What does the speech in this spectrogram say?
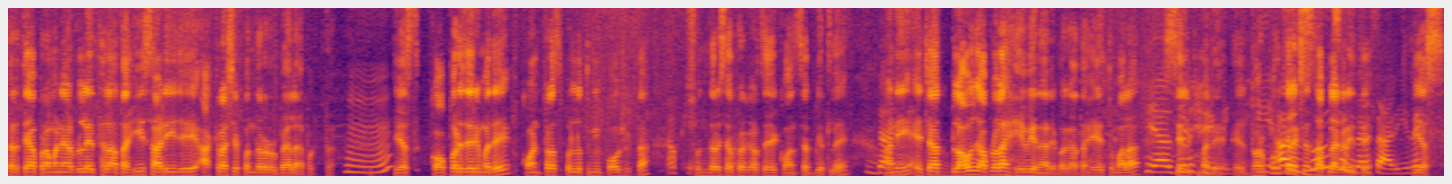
तर त्याप्रमाणे आपल्याला इथं आता ही साडी जे आहे अकराशे पंधरा रुपयाला आहे फक्त. हम्म. येस कॉपर जरीमध्ये कॉन्ट्रास्ट पल्लू तुम्ही पाहू शकता. ओके. सुंदर अशा प्रकारचं हे कॉन्सेप्ट घेतलंय. आणि. याच्यात ब्लाऊज आपल्याला हेवी येणार आहे बघा. आता हे तुम्हाला हे अजून सिल्कमध्ये. heavy. हे भरपूर ही कलेक्शन अजून आपल्याकडे सुंदर साडी, इथे right? येस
